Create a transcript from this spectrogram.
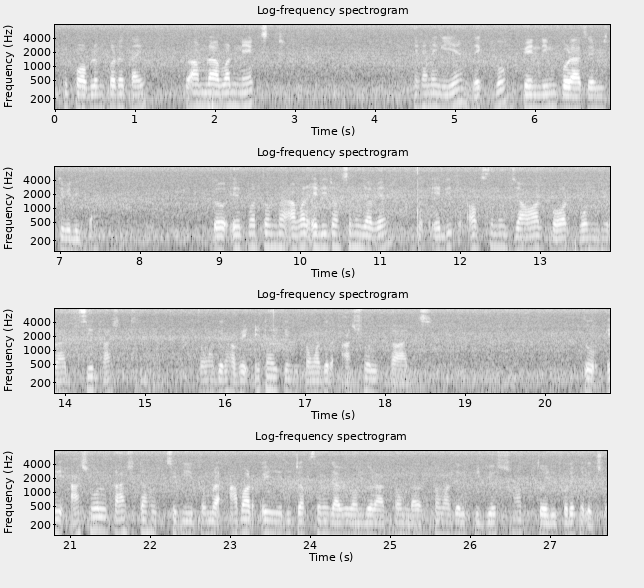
একটু প্রবলেম করে তাই। তো আমরা আবার নেক্সট এখানে গিয়ে দেখব পেন্ডিং পড়ে আছে ভিজিটেবিলিটিটা তো এরপর তোমরা আবার এডিট অপশানে যাবে। তো এডিট অপশানে যাওয়ার পর বন্ধুরা যে কাজটি তোমাদের হবে, এটাই কিন্তু তোমাদের আসল কাজ। তো এই আসল কাজটা হচ্ছে কি, তোমরা আবার ওই এডিট অপশানে যাবে বন্ধুরা। তোমরা তোমাদের ভিডিও সব তৈরি করে ফেলেছো।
